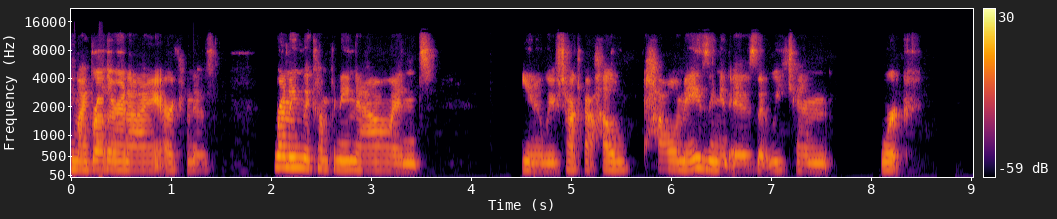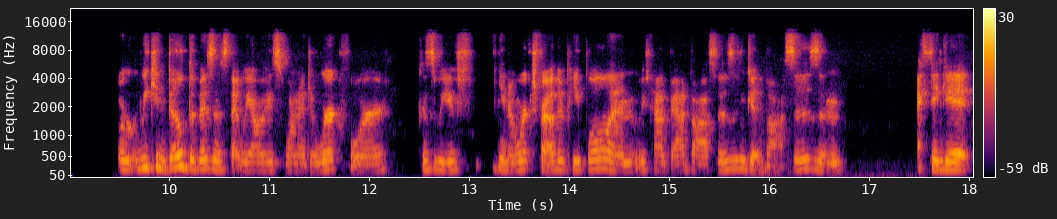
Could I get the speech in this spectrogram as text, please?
my brother and I are kind of running the company now. And, you know, we've talked about how, how amazing it is that we can work or we can build the business that we always wanted to work for because we've, you know, worked for other people and we've had bad bosses and good bosses. And I think it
